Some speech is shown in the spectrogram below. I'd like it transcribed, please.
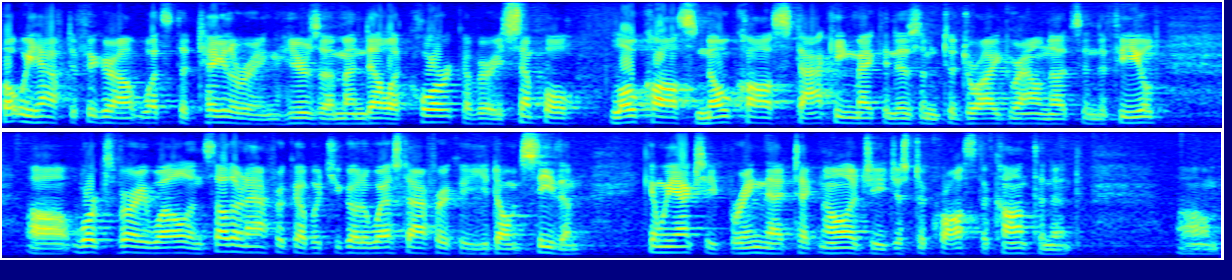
but we have to figure out what's the tailoring. Here's a Mandela cock, a very simple, low-cost, no-cost stacking mechanism to dry groundnuts in the field. Uh, works very well in southern Africa, but you go to West Africa, you don't see them. Can we actually bring that technology just across the continent? Um,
